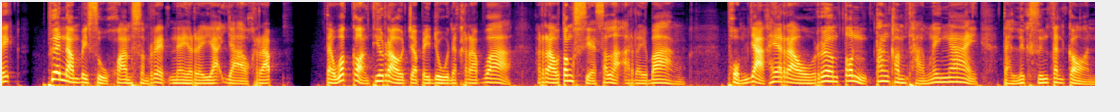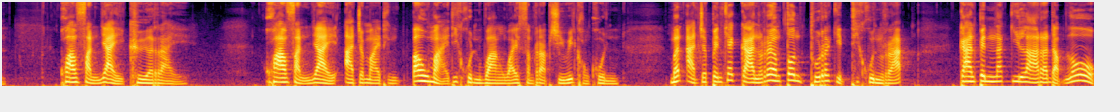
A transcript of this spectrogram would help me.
ล็กๆ เพื่อนำไปสู่ความสำเร็จในระยะยาวครับ แต่ว่าก่อนที่เราจะไปดูนะครับว่า เราต้องเสียสละอะไรบ้าง ผมอยากให้เราเริ่มต้นตั้งคำถามง่ายๆ แต่ลึกซึ้งกันก่อน ความฝันใหญ่คืออะไร ความฝันใหญ่อาจจะหมายถึงเป้าหมายที่คุณวางไว้สำหรับชีวิตของคุณ มันอาจจะเป็นแค่การเริ่มต้นธุรกิจที่คุณรัก การเป็นนักกีฬาระดับโลก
